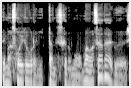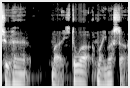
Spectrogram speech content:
で、まあそういうところに行ったんですけども、まあ早稲田大学周辺、まあ人は、まあいましたので、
